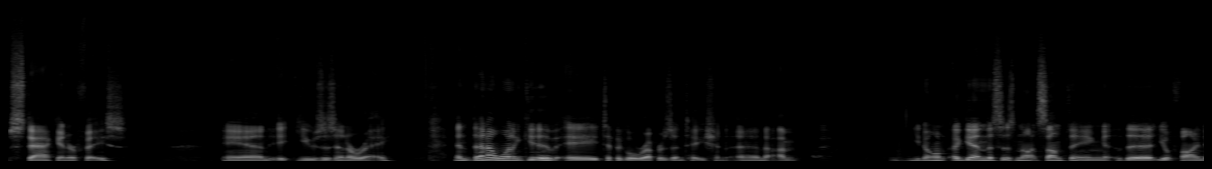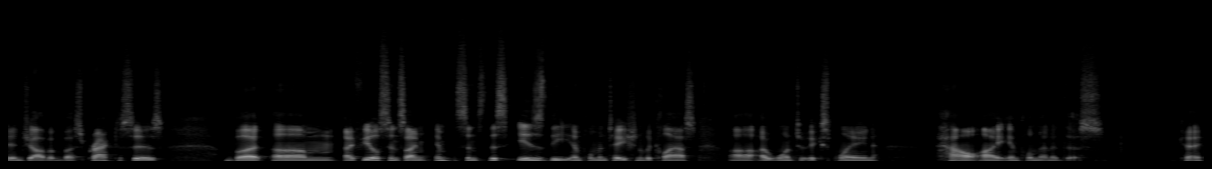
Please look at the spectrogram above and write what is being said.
stack interface and it uses an array. And then I want to give a typical representation. And I'm, you don't, again, this is not something that you'll find in Java best practices, but um, I feel since I'm, since this is the implementation of the class, uh, I want to explain how I implemented this. Okay,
